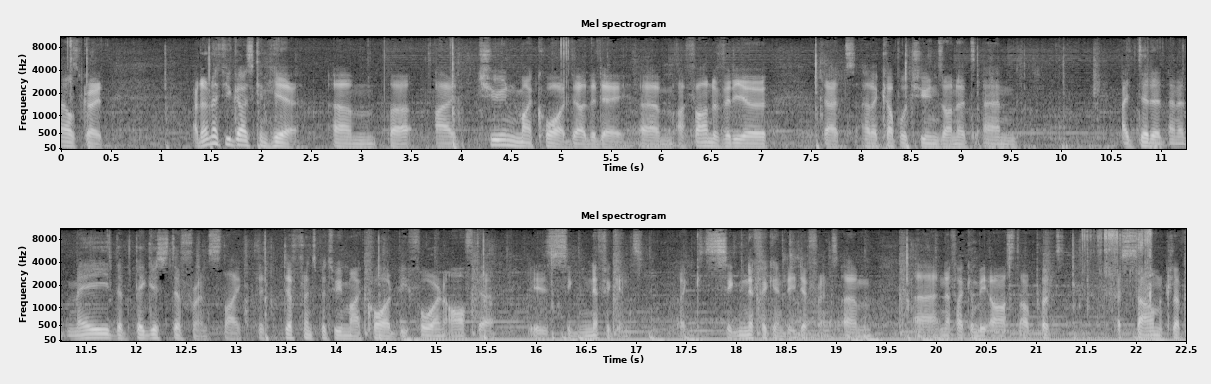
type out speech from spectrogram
That was great. I don't know if you guys can hear, um, but I tuned my quad the other day. Um, I found a video that had a couple tunes on it and I did it and it made the biggest difference. Like the difference between my quad before and after is significant, like significantly different. Um, uh, and if I can be asked, I'll put a sound clip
